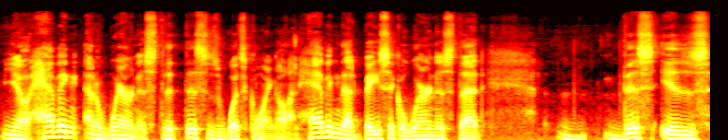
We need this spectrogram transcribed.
you know, having an awareness that this is what's going on, having that basic awareness that this is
